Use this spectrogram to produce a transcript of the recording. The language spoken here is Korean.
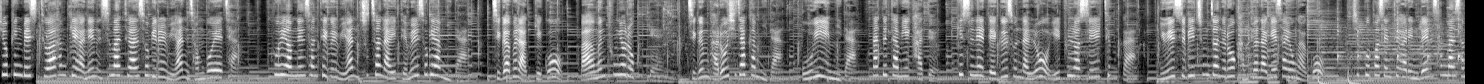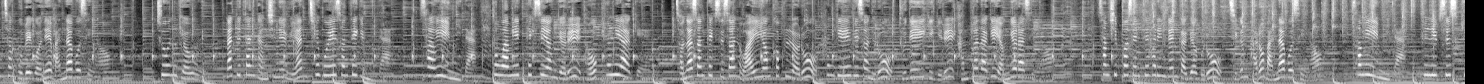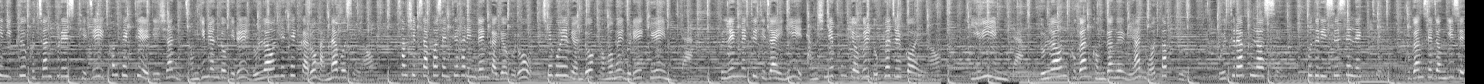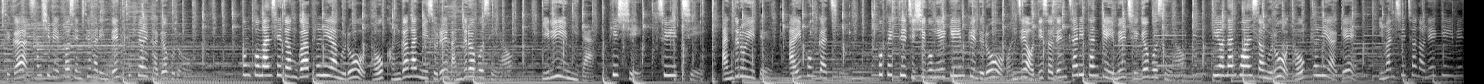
쇼핑 베스트와 함께하는 스마트한 소비를 위한 정보의 장. 후회 없는 선택을 위한 추천 아이템을 소개합니다. 지갑을 아끼고 마음은 풍요롭게. 지금 바로 시작합니다. 5위입니다. 따뜻함이 가득. 피스넷 에그 손난로 1 플러스 1 특가. USB 충전으로 간편하게 사용하고 19% 할인된 33,900원에 만나보세요. 추운 겨울, 따뜻한 당신을 위한 최고의 선택입니다. 4위입니다. 통화 및 팩스 연결을 더욱 편리하게. 전화선 팩스선 Y형 커플러로 한 개의 회선으로 두 대의 기기를 간편하게 연결하세요. 30% 할인된 가격으로 지금 바로 만나보세요. 3위입니다. 필립스 스키니크 9000 프레스티지 컴팩트 에디션 전기 면도기를 놀라운 혜택가로 만나보세요. 34% 할인된 가격으로 최고의 면도 경험을 누릴 기회입니다. 블랙 매트 디자인이 당신의 품격을 높여줄 거예요. 2위입니다. 놀라운 구강 건강을 위한 워터풀 울트라 플러스 코드리스 셀렉트 구강 세정기 세트가 31% 할인된 특별 가격으로 꼼꼼한 세정과 편리함으로 더욱 건강한 미소를 만들어 보세요. 1위입니다. PC, 스위치, 안드로이드, 아이폰까지 포펙트 GC01 게임패드로 언제 어디서든 짜릿한 게임을 즐겨보세요. 뛰어난 호환성으로 더욱 편리하게 27,000원의 게임을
